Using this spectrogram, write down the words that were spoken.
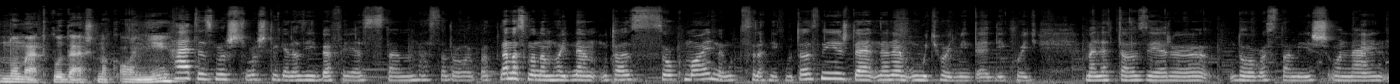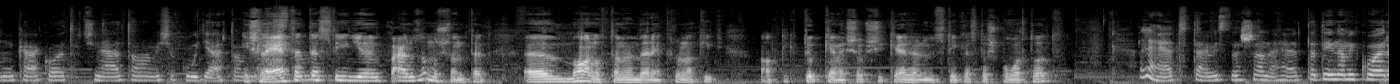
nomádkodásnak annyi. Hát ez most, most igen, az így befejeztem ezt a dolgot. Nem azt mondom, hogy nem utazzok majd, meg ut- szeretnék utazni is, de, de nem úgy, hogy mint eddig, hogy mellette azért dolgoztam is, online munkákat csináltam, és akkor úgy jártam. És lehetett ezt így párhuzamosan? Tehát hallottam emberekről, akik, akik több-kevesebb sikerrel űzték ezt a sportot. Lehet, természetesen lehet. Tehát én amikor,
